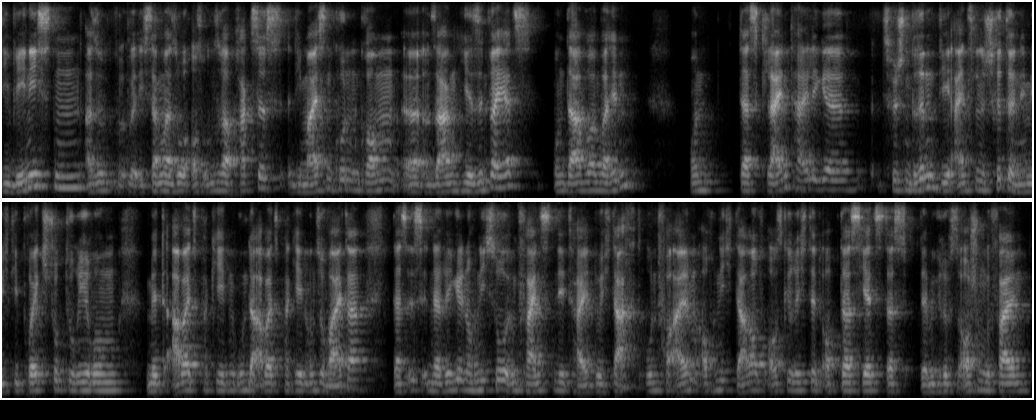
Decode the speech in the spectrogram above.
Die wenigsten, also ich sage mal so aus unserer Praxis, die meisten Kunden kommen äh, und sagen, hier sind wir jetzt und da wollen wir hin. Und das Kleinteilige zwischendrin, die einzelnen Schritte, nämlich die Projektstrukturierung mit Arbeitspaketen, Unterarbeitspaketen und so weiter, das ist in der Regel noch nicht so im feinsten Detail durchdacht und vor allem auch nicht darauf ausgerichtet, ob das jetzt, das, der Begriff ist auch schon gefallen,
